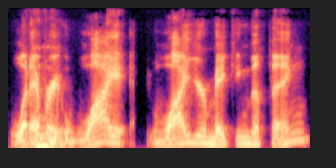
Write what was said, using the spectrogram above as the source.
whatever mm-hmm. why why you're making the thing,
